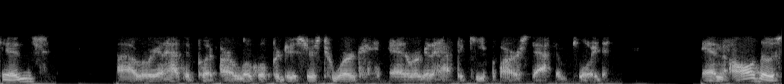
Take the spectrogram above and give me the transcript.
kids, uh, we're going to have to put our local producers to work, and we're going to have to keep our staff employed. And all those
